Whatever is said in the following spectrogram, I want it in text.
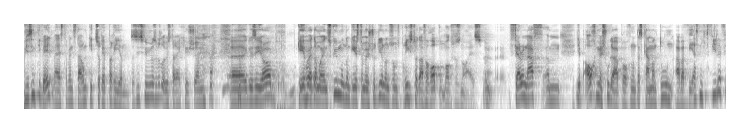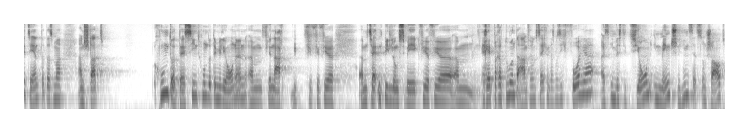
Wir sind die Weltmeister, wenn es darum geht zu reparieren. Das ist für mich so ein bisschen österreichisch. Ähm, äh, ich ja, geh halt einmal ins Gym und dann gehst du mal studieren und sonst brichst du halt einfach ab und machst was Neues. Ja. Ähm, fair enough. Ähm, ich habe auch meine Schule abbrochen und das kann man tun, aber wäre es nicht viel effizienter, dass man anstatt Hunderte, sind hunderte Millionen ähm, für, nach, für, für, für ähm, zweiten Bildungsweg, für, für ähm, Reparaturen der Anführungszeichen, dass man sich vorher als Investition in Menschen hinsetzt und schaut,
